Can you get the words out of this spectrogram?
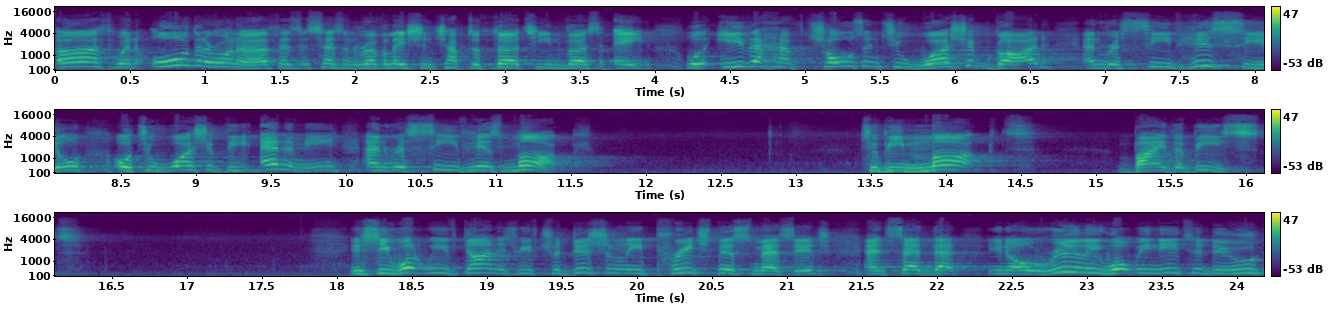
earth, when all that are on earth, as it says in Revelation chapter 13, verse 8, will either have chosen to worship God and receive his seal or to worship the enemy and receive his mark. To be marked by the beast. You see, what we've done is we've traditionally preached this message and said that, you know, really what we need to do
